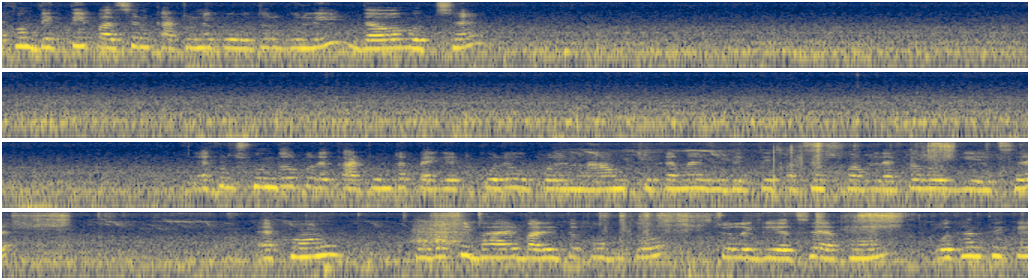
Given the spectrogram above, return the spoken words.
এখন দেখতেই পাচ্ছেন কার্টুনে কবুতরগুলি দেওয়া হচ্ছে। এখন সুন্দর করে কার্টুনটা প্যাকেট করে উপরে নাম ঠিকানা যে দেখতেই পাচ্ছেন সব লেখা হয়ে গিয়েছে। এখন প্রবাসী ভাইয়ের বাড়িতে কবুতর চলে গিয়েছে এখন। ওইখান থেকে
